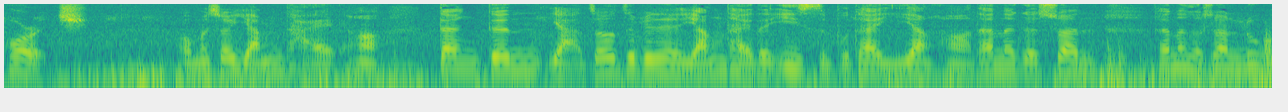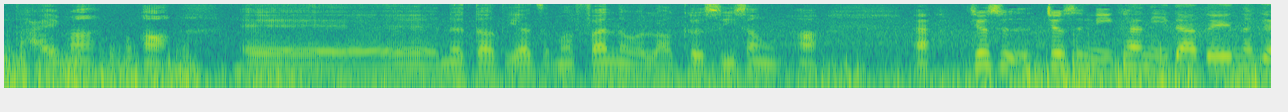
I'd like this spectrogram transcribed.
，porch，我们说阳台哈，但跟亚洲这边的阳台的意思不太一样哈，它那个算，它那个算露台吗？哈，诶，那到底要怎么翻呢？我老柯实际上哈，哎，就是就是你看一大堆那个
